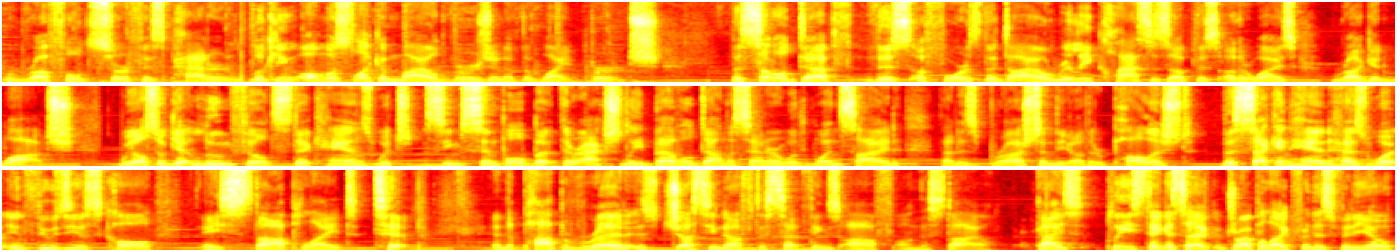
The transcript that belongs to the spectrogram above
ruffled surface pattern looking almost like a mild version of the white birch. The subtle depth this affords the dial really classes up this otherwise rugged watch. We also get loom-filled stick hands, which seem simple, but they're actually beveled down the center with one side that is brushed and the other polished. The second hand has what enthusiasts call a stoplight tip, and the pop of red is just enough to set things off on the style. Guys, please take a sec, drop a like for this video.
